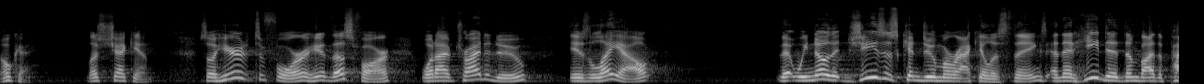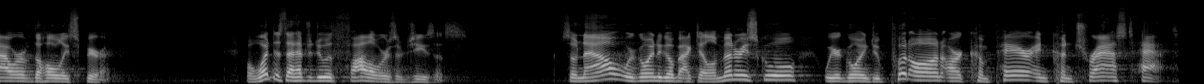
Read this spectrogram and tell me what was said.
Okay, let's check in. So, here heretofore, here thus far, what I've tried to do is lay out that we know that Jesus can do miraculous things and that he did them by the power of the Holy Spirit. But what does that have to do with followers of Jesus? So now we're going to go back to elementary school. we are going to put on our compare and contrast hat.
